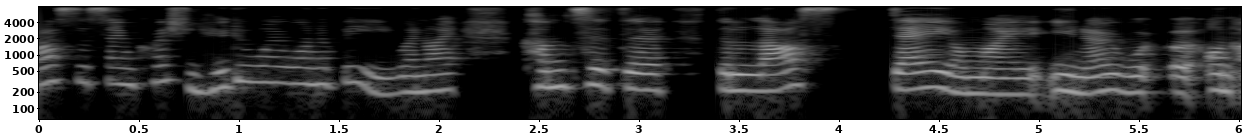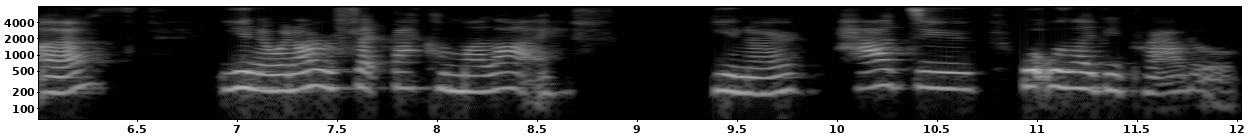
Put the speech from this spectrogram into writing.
asked the same question: Who do I want to be when I come to the the last day on my, you know, uh, on Earth? You know, when I reflect back on my life, you know, how do what will I be proud of?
